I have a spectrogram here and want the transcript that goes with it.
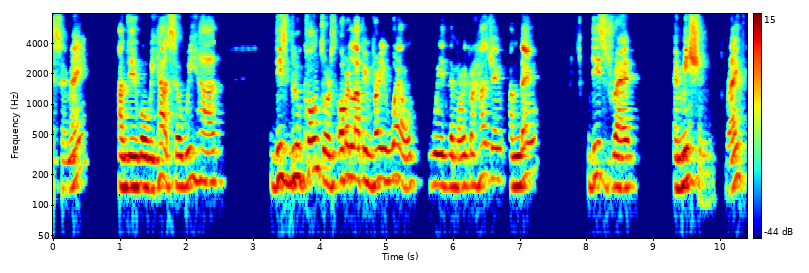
SMA, and this is what we had. So we had these blue contours overlapping very well with the molecular hydrogen, and then this red emission, right?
